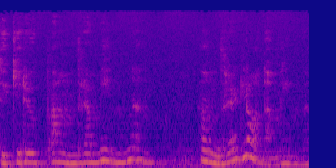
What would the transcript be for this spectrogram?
dyker det upp andra minnen, andra glada minnen.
